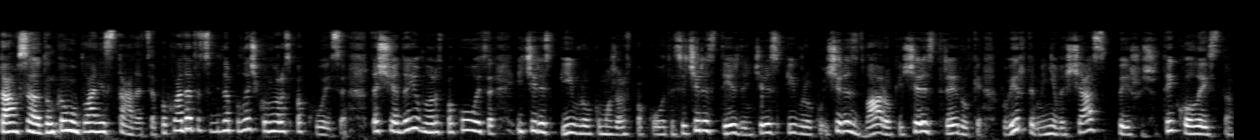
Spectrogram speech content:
Там все на тонкому плані станеться. Покладете собі на поличку, воно розпакується. Те, що я даю, воно розпаковується і через півроку може розпаковуватися, і через тиждень, через півроку, і через два роки, і через три роки. Повірте мені, весь час пишуть, що ти колись там.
